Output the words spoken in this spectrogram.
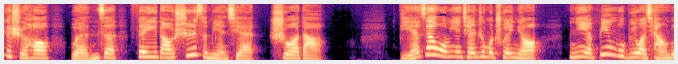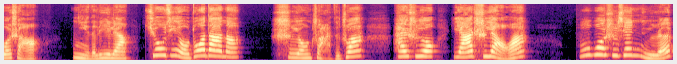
个时候，蚊子飞到狮子面前，说道：“别在我面前这么吹牛，你也并不比我强多少。”你的力量究竟有多大呢？是用爪子抓，还是用牙齿咬啊？不过是些女人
